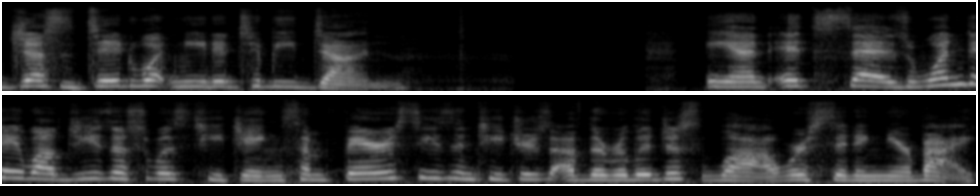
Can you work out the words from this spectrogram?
just did what needed to be done. And it says, one day while Jesus was teaching, some Pharisees and teachers of the religious law were sitting nearby.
